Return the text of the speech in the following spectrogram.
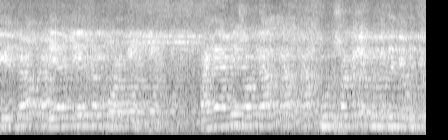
get up early in morning মানে আমি সকাল, খুব সকালে ঘুম থেকে উঠি।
